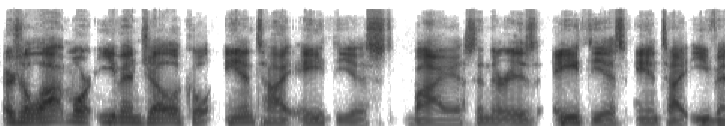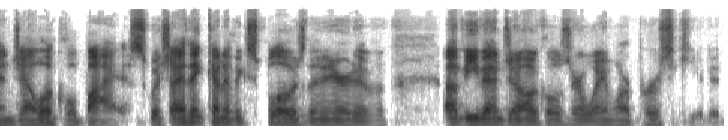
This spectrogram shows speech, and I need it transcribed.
There's a lot more evangelical anti-atheist bias than there is atheist anti-evangelical bias, which I think kind of explodes the narrative of, of evangelicals are way more persecuted.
